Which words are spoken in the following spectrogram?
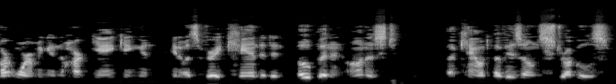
heartwarming and heart yanking, and you know it's a very candid and open and honest account of his own struggles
